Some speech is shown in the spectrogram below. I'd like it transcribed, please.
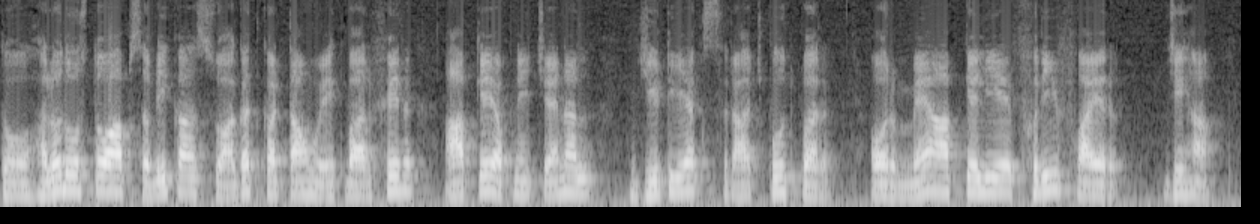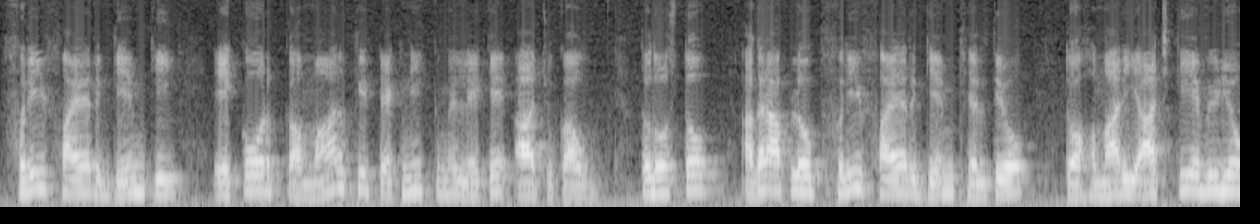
तो हेलो दोस्तों, आप सभी का स्वागत करता हूँ एक बार फिर आपके अपने चैनल GTX राजपूत पर। और मैं आपके लिए फ्री फायर जी हाँ फ्री फायर गेम की एक और कमाल की टेक्निक में लेके आ चुका हूँ। तो दोस्तों, अगर आप लोग फ्री फायर गेम खेलते हो तो हमारी आज की ये वीडियो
